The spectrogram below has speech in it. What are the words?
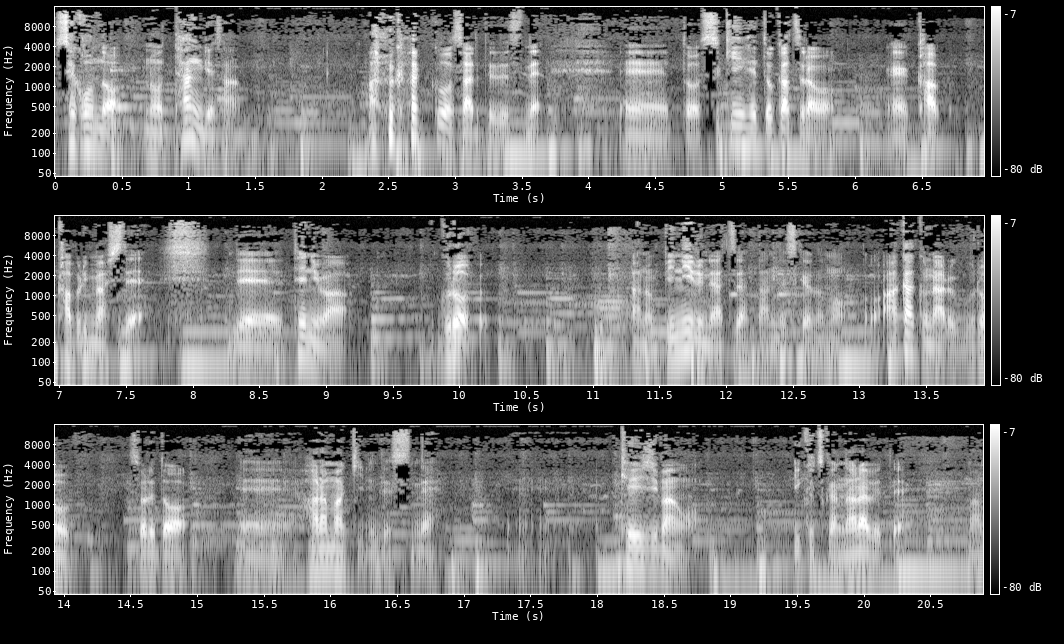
セコンドの丹下さんあの格好をされてですね、えーと、スキンヘッドカツラを、かかぶりましてで手にはグローブあのビニールのやつだったんですけども赤くなるグローブそれと、えー、腹巻きにですね、えー、掲示板をいくつか並べて、まあ、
